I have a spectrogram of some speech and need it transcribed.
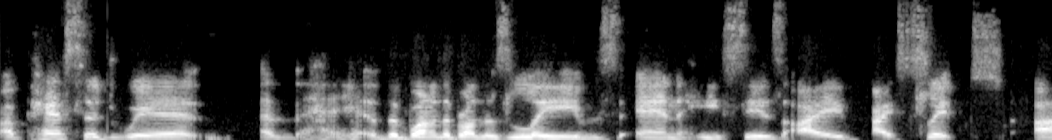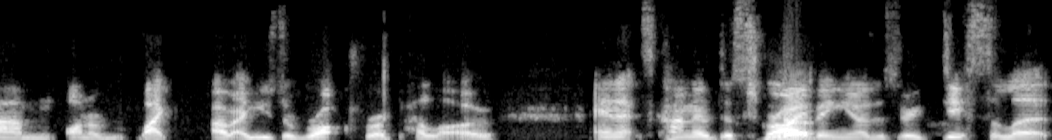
a passage where uh, the one of the brothers leaves and he says I I slept um on a like I used a rock for a pillow and it's kind of describing you know this very desolate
